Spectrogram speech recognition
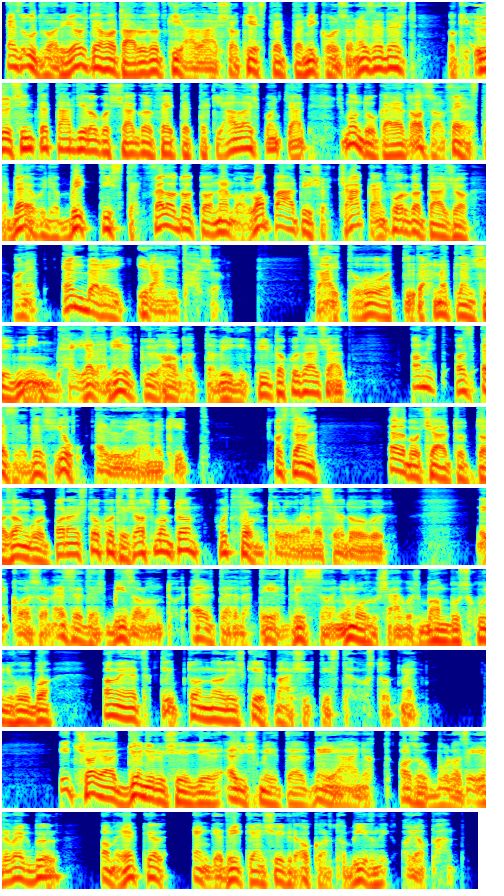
Ez udvarias, de határozott kiállásra késztette Nikolson ezredest, aki őszinte tárgyilagossággal fejtette ki álláspontját, és mondókáját azzal fejezte be, hogy a brit tisztek feladata nem a lapát és a csákány forgatása, hanem embereik irányítása. Szájtó a türelmetlenség minden jelen nélkül hallgatta végig tiltakozását, amit az ezredes jó előjelnek hitt. Aztán elbocsátotta az angol parancsnokot, és azt mondta, hogy fontolóra veszi a dolgot. Nicholson ezredes bizalomtól eltelve tért vissza a nyomorúságos bambuszkunyhóba, amelyet Cliptonnal és két másik tisztel osztott meg. Itt saját gyönyörűségére elismételt néhányat azokból az érvekből, amelyekkel engedékenységre akarta bírni a japánt.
